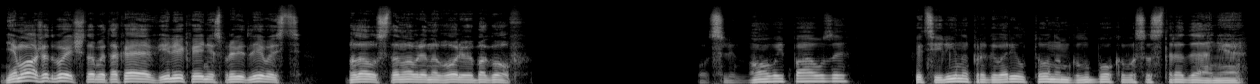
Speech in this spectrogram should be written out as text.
Не может быть, чтобы такая великая несправедливость была установлена волею богов!» После новой паузы Катерина проговорил тоном глубокого сострадания.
